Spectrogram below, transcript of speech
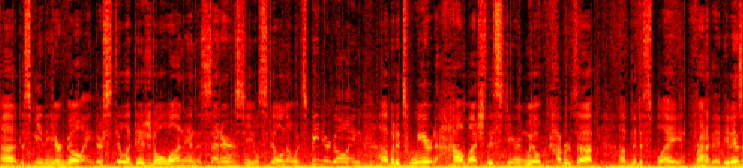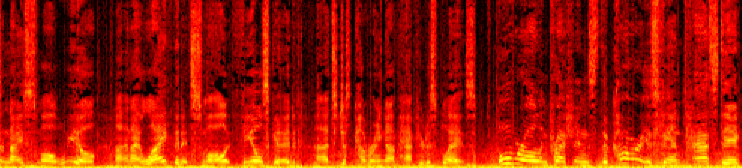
uh, the speed that you're going. There's still a digital one in the center, so you'll still know what speed you're going. Uh, but it's weird how much this steering wheel covers up of the display in front of it. It is a nice small wheel, uh, and I like that it's small. It feels good. Uh, it's just covering up half your displays. Overall impressions, the car is fantastic.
